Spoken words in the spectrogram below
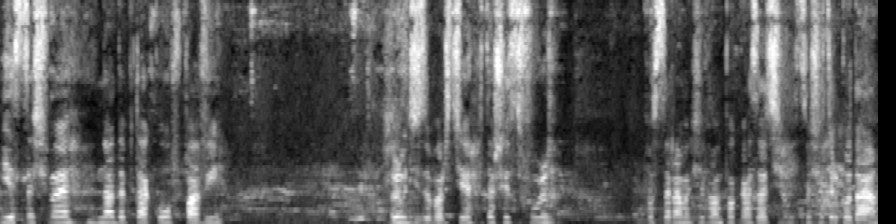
Jesteśmy na deptaku w Pawi. Ludzi, zobaczcie, też jest full. Postaramy się Wam pokazać, co się tylko da.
